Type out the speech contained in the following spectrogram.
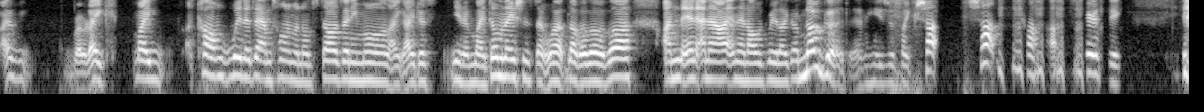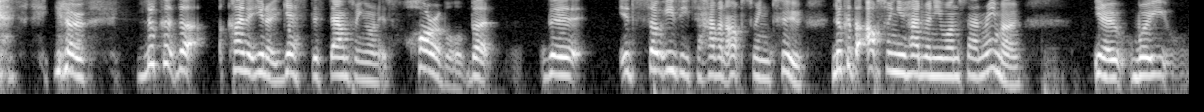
I, like my, I can't win a damn tournament on stars anymore. Like I just, you know, my dominations don't work. Blah blah blah blah blah. I'm and and, I, and then I'll be like, I'm no good. And he's just like, shut, shut the fuck up. Seriously, you know, look at the kind of, you know, yes, this downswing you're on is horrible, but the it's so easy to have an upswing too. Look at the upswing you had when you won San Remo you know, were you,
